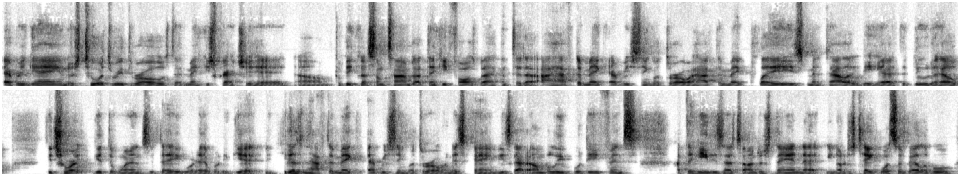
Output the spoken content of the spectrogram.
every game there's two or three throws that make you scratch your head um, because sometimes I think he falls back into the I have to make every single throw, I have to make plays mentality that he had to do to help Detroit get the wins that they were able to get. He doesn't have to make every single throw in this game. He's got unbelievable defense. I think he just has to understand that, you know, just take what's available,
